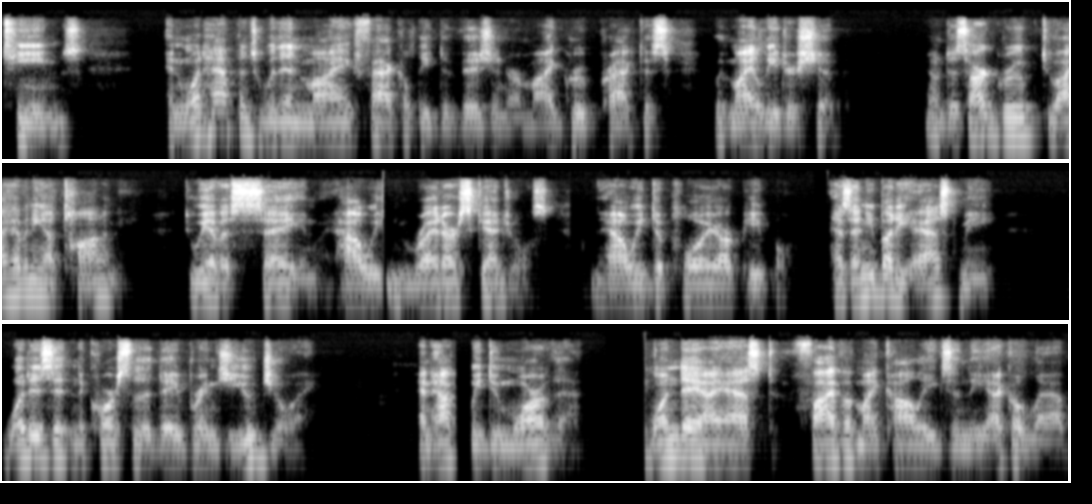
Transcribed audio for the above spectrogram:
teams, and what happens within my faculty division or my group practice with my leadership. You know, does our group, do I have any autonomy? Do we have a say in how we write our schedules, how we deploy our people? Has anybody asked me, what is it in the course of the day brings you joy? And how can we do more of that? One day I asked five of my colleagues in the Echo Lab,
